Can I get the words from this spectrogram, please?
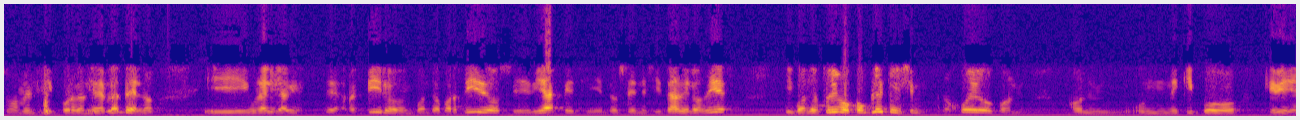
sumamente importantes en el plantel, ¿no? Y una liga que te respiro en cuanto a partidos, eh, viajes, y entonces necesitas de los 10. Y cuando estuvimos completos hicimos un juego con, con un equipo que viene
